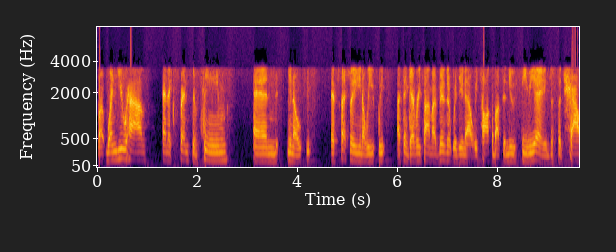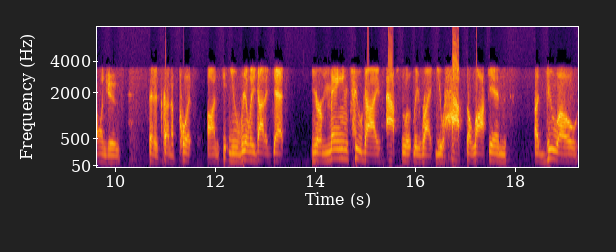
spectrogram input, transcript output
But when you have an expensive team and, you know, especially, you know, we, we I think every time I visit with you now, we talk about the new CBA and just the challenges that it's going to put on. You really got to get your main two guys absolutely right. You have to lock in a duo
